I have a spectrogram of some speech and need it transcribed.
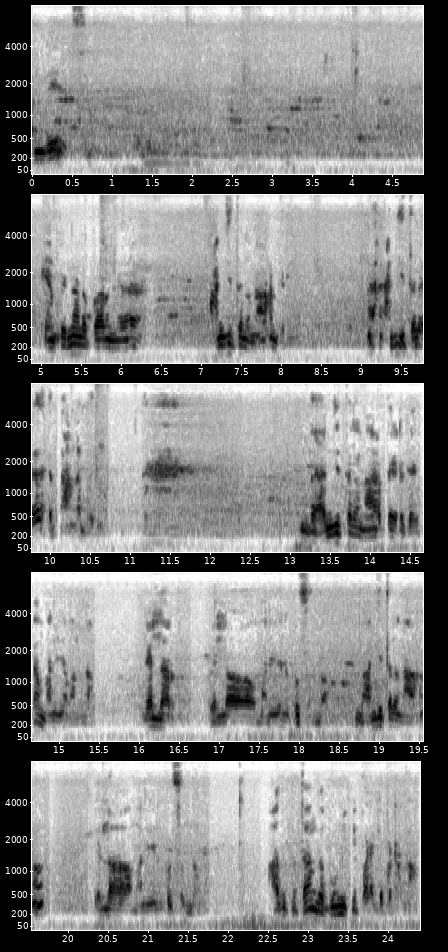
அன்பேசி. என் பின்னால பாருங்க அஞ்சு தலை நாகம் தெரியும். அஞ்சு தலை நாகம் தெரியும். இந்த அஞ்சு தலை நாகத்தை எடுக்கிறதுக்கு தான் மனிதன் வந்தான். எல்லாருக்கும். எல்லா மனிதனுக்கும் சொந்தம். இந்த அஞ்சு தலை நாகம் எல்லா மனிதனுக்கும் சொந்தம். அதுக்கு தான் இந்த பூமிக்கு படைக்கப்பட்டிருக்கான்.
